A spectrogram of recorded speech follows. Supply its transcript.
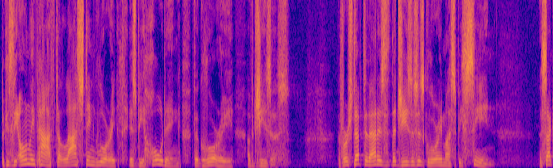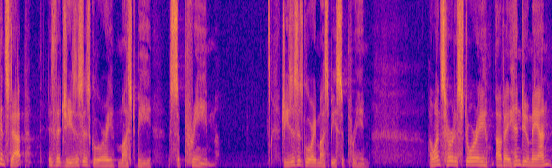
Because the only path to lasting glory is beholding the glory of Jesus. The first step to that is that Jesus' glory must be seen. The second step is that Jesus' glory must be supreme. Jesus' glory must be supreme. I once heard a story of a Hindu man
